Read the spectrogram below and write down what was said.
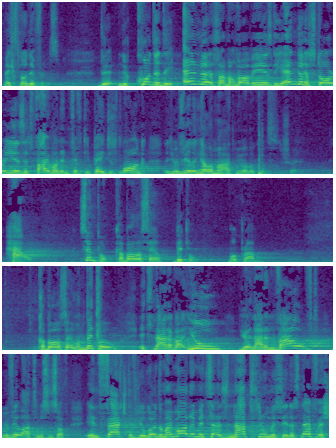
Makes no difference. The Nikuda, the end of the Samach Vav is, the end of the story is, it's 550 pages long, that you're revealing Helam Ha'atmi. How? Simple. Kabbalah sale, bittel, no problem. Kabbalah sale and bittel, it's not about you, you're not involved, you reveal Atmos and stuff. In fact, if you learn the Maimonim, it says not through Mesiris Nefesh,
